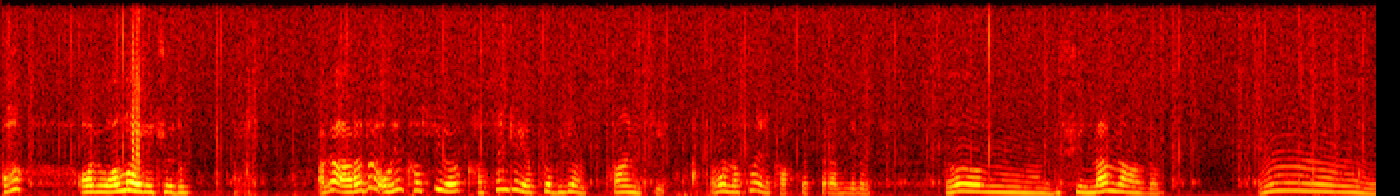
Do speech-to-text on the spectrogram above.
Aha! Abi vallahi geçiyordum. Aga arada oyun kasıyor. Kasınca yapabiliyorum sanki. Ama nasıl oyunu kastettirebilirim? Hmm, düşünmem lazım. Hmm.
